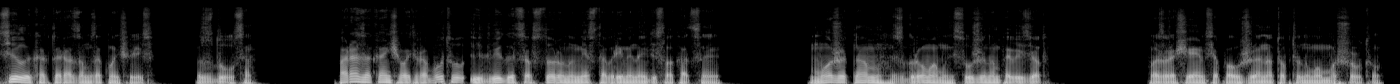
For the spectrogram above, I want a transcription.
Силы как-то разом закончились. Сдулся. Пора заканчивать работу и двигаться в сторону места временной дислокации. Может, нам с Громом и с повезет. Возвращаемся по уже натоптанному маршруту.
